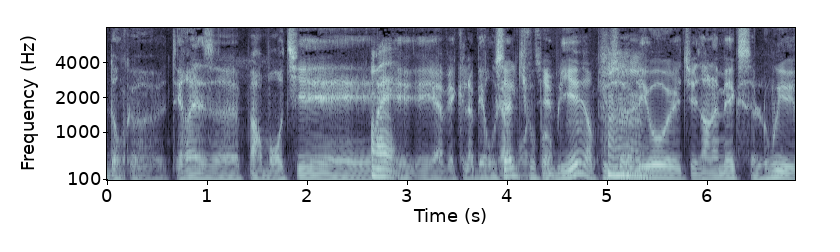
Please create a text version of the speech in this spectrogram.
donc euh, Thérèse euh, par Brottier et, avec l'abbé Roussel qu'il ne faut pas oublier. En plus, mhm. Léo, tu es dans la Mex, Louis,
